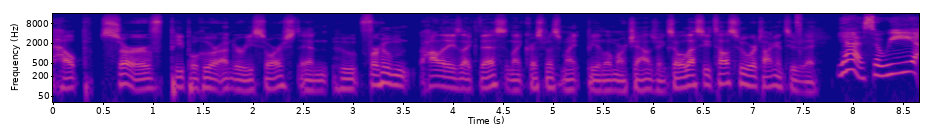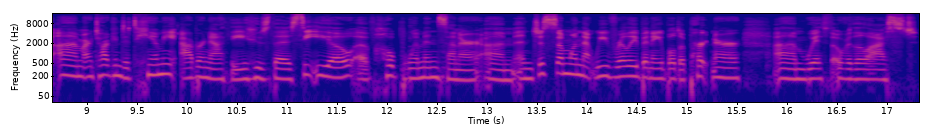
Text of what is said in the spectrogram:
help serve people who are under resourced and who for whom holidays like this and like Christmas might be a little more challenging. So Alessi, tell us who we're talking to today. Yeah, so we um, are talking to Tammy Abernathy, who's the CEO of Hope Women's Center, um, and just someone that we've really been able to partner um, with over the last.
